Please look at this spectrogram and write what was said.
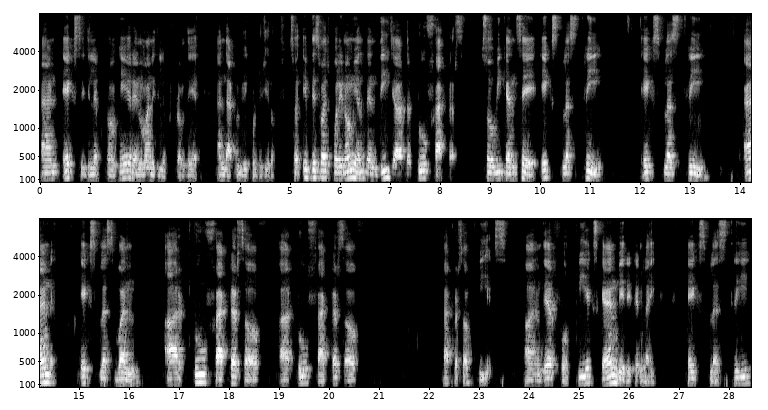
and x is left from here and 1 is left from there and that will be equal to 0. So if this was polynomial, then these are the two factors. So we can say x plus 3, x plus 3 and x plus 1 are two factors of are two factors of factors of px and therefore px can be written like x plus 3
